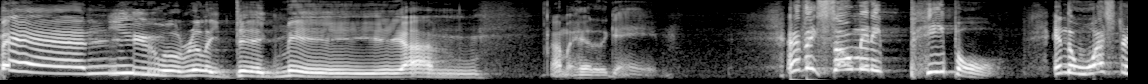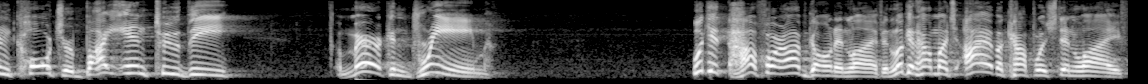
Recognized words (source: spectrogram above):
Man, you will really dig me. I'm, I'm ahead of the game. And I think so many people in the Western culture buy into the American dream. Look at how far I've gone in life and look at how much I have accomplished in life.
